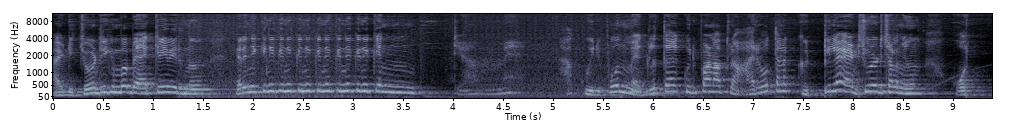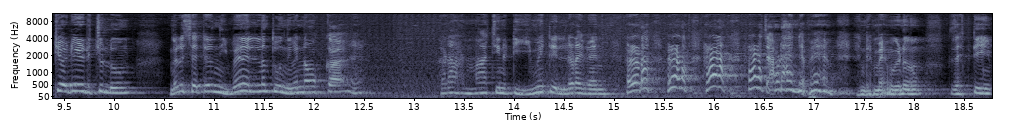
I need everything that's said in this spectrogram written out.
അടിച്ചുകൊണ്ടിരിക്കുമ്പോൾ ബാക്കിലേ വരുന്നു. നേരെ നിക്ക് നിക്ക് നിക്ക് നിക്ക് നിക്ക് നിക്ക് നിക്ക്. എന്റെ അമ്മേ. ആ കുരിപ്പൊന്ന് മെകളത്തെ കുരിപ്പാണ് അത്ര ആരോ തല കിട്ടില്ല. അടിച്ചു അടിച്ചളഞ്ഞു. ഒറ്റ അടി അടിച്ചുള്ളൂ എന്നിട്ട് സെറ്റ് ഇവനെല്ലാം തോന്നി. ഇവൻ നോക്കാ? എടാ അണ്ണാച്ചിന്റെ ടീമേറ്റ് ഇല്ലടാ ഇവൻ. എടാ ചവിടാ എന്റെ മാം എന്റെ മാം വീണു. സെറ്റ് ചെയ്യും.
